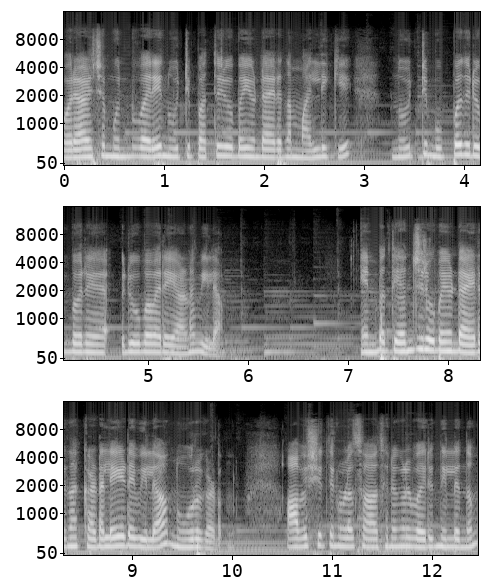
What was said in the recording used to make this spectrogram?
ഒരാഴ്ച മുൻപ് വരെ നൂറ്റിപ്പത്ത് രൂപയുണ്ടായിരുന്ന മല്ലിക്ക് നൂറ്റി മുപ്പത് രൂപ വരെ രൂപ വരെയാണ് വില. എൺപത്തിയഞ്ച് രൂപയുണ്ടായിരുന്ന കടലയുടെ വില നൂറ് കടന്നു. ആവശ്യത്തിനുള്ള സാധനങ്ങൾ വരുന്നില്ലെന്നും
